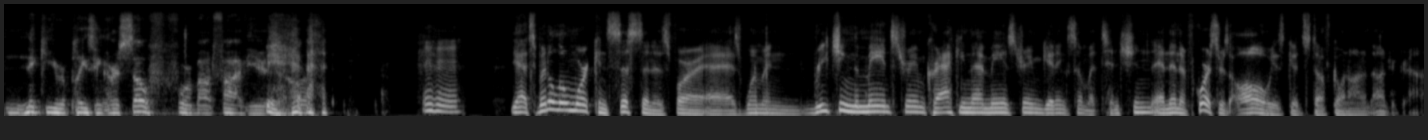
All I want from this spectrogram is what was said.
Nicki replacing herself for about five years. Yeah. mm-hmm. yeah, it's been a little more consistent as far as women reaching the mainstream, cracking that mainstream, getting some attention. And then, of course, there's always good stuff going on in the underground.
